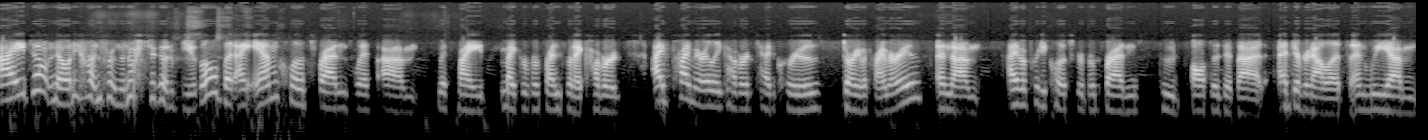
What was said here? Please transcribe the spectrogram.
I don't know anyone from the North Dakota Bugle, but I am close friends with um, with my my group of friends that I covered. I primarily covered Ted Cruz during the primaries, and um, I have a pretty close group of friends who also did that at different outlets. And we um,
